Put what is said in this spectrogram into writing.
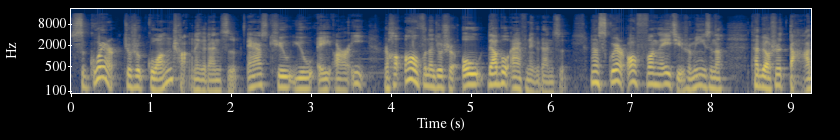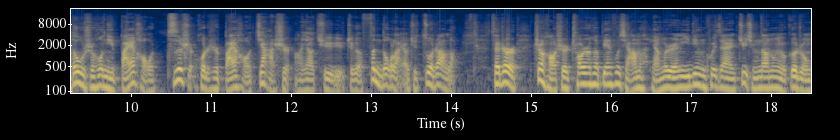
Square 就是广场那个单词，S Q U A R E，然后 off 呢就是 O double F 那个单词。那 square off 放在一起什么意思呢？它表示打斗时候你摆好姿势或者是摆好架势啊，要去这个奋斗了，要去作战了。在这儿正好是超人和蝙蝠侠嘛，两个人一定会在剧情当中有各种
